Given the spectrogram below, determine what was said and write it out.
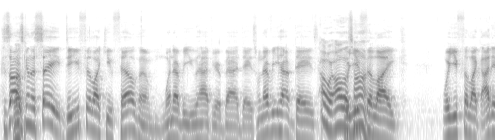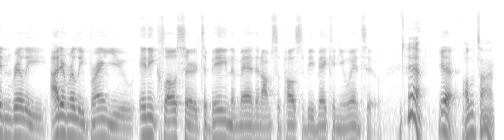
Because I was gonna say, do you feel like you fail them whenever you have your bad days? Whenever you have days Oh, all where the you feel like, where you feel like I didn't really, I didn't really bring you any closer to being the man that I'm supposed to be making you into. yeah, Yeah, all the time.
